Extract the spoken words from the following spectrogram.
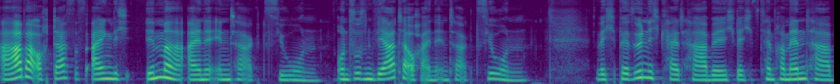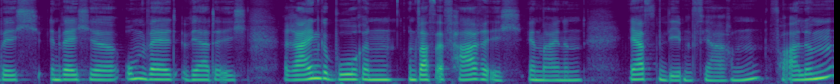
Aber auch das ist eigentlich immer eine Interaktion. Und so sind Werte auch eine Interaktion welche Persönlichkeit habe ich, welches Temperament habe ich, in welche Umwelt werde ich reingeboren und was erfahre ich in meinen ersten Lebensjahren vor allem.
